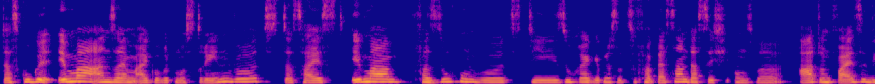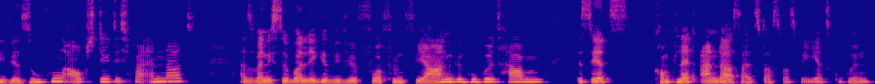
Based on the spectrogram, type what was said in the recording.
dass Google immer an seinem Algorithmus drehen wird, das heißt immer versuchen wird, die Suchergebnisse zu verbessern, dass sich unsere Art und Weise, wie wir suchen, auch stetig verändert. Also wenn ich so überlege, wie wir vor fünf Jahren gegoogelt haben, ist jetzt komplett anders als das, was wir jetzt googeln.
